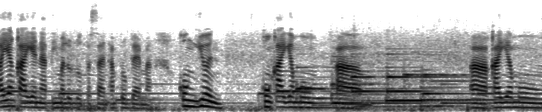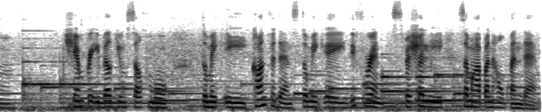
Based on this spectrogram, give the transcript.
Kayang-kaya natin malulutasan ang problema. Kung yun, kung kaya mong um, ah, kaya mong syempre i-build yung self mo to make a confidence, to make a difference, especially sa mga panahong pandemic.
